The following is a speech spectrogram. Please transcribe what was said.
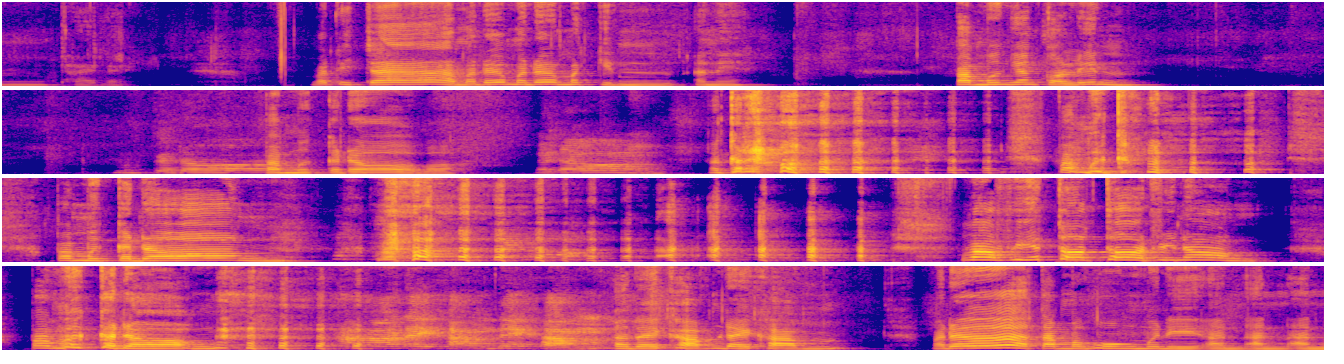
ืมใช่เลยหวัดดีจ้า มาเด้อ มาเด้อ มากิน อันนี้ ปลาหมึกยังก่อลิ้นมันกระดองปลาหมึกกระดอบ่กระดองอะกระดอปลาหมึกกระดอปลาหมึกกระดอง ว่าวพี่โทษโทษพี่น้อง ปลาหมึกกระดอง อ้าวได้คำได้คอันใดคำใดคำ มาเด้อตำบักฮุงมื้อนี้อันอันอัน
